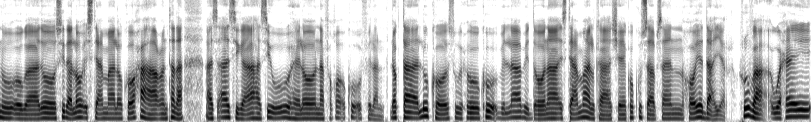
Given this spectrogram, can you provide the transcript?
inuu ogaado sida loo isticmaalo kooxaha cuntada as-aasiga ah si uu u helo nafaqo ku filan. Dor lucos wuxuu ku bilaabi doonaa isticmaalka sheeko ku saabsan hooyo da'yar ruva waxay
